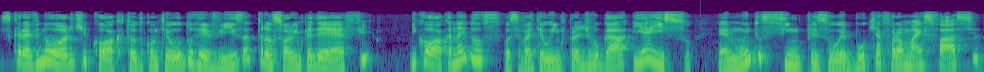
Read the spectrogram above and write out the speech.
Escreve no Word, coloca todo o conteúdo, revisa, transforma em PDF e coloca na Eduz. Você vai ter o link para divulgar e é isso. É muito simples, o e-book é a forma mais fácil.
